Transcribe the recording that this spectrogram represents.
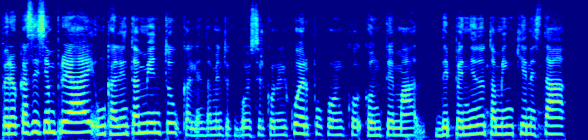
Pero casi siempre hay un calentamiento, calentamiento que puede ser con el cuerpo, con, con, con tema, dependiendo también quién está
